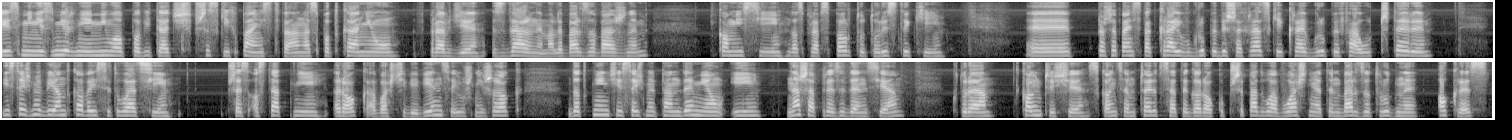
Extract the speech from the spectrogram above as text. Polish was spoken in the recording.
Jest mi niezmiernie miło powitać wszystkich Państwa na spotkaniu, wprawdzie zdalnym, ale bardzo ważnym, Komisji do Spraw Sportu, Turystyki, e, proszę Państwa, krajów Grupy Wyszehradzkiej, krajów Grupy V4. Jesteśmy w wyjątkowej sytuacji przez ostatni rok, a właściwie więcej już niż rok. Dotknięci jesteśmy pandemią i nasza prezydencja, która kończy się z końcem czerwca tego roku, przypadła właśnie na ten bardzo trudny okres,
